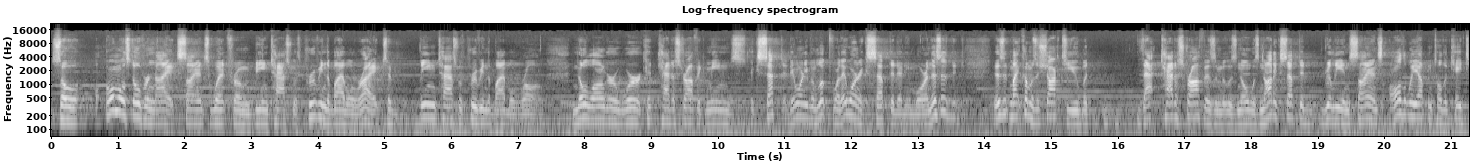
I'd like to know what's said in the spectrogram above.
So almost overnight, science went from being tasked with proving the Bible right to being tasked with proving the Bible wrong. No longer were catastrophic means accepted. They weren't even looked for. They weren't accepted anymore. And this is this might come as a shock to you, but that catastrophism, it was known, was not accepted really in science all the way up until the KT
